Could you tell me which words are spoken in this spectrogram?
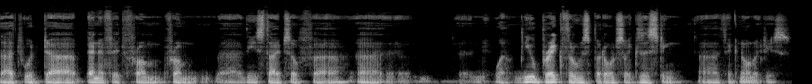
that would uh, benefit from from uh, these types of uh, uh well new breakthroughs, but also existing uh, technologies.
